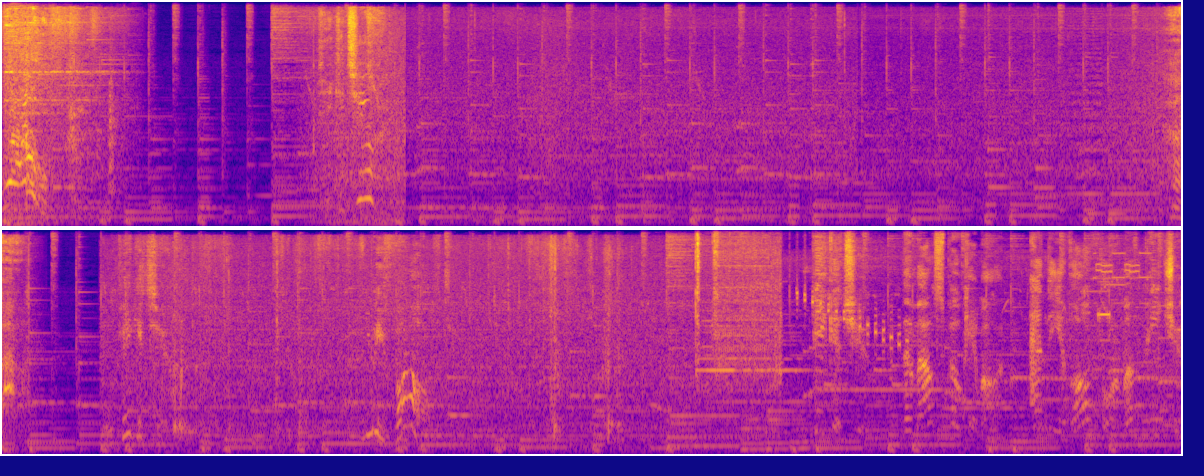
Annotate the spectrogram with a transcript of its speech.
Whoa! Pikachu? Pikachu? You evolved. Pikachu, the mouse Pokemon, and the evolved form of Pichu.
